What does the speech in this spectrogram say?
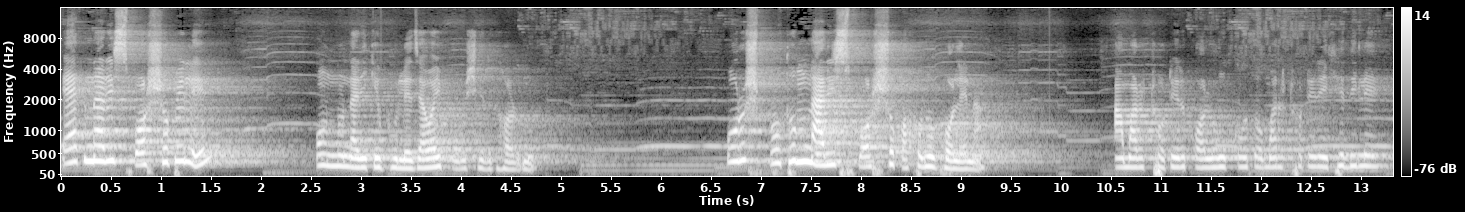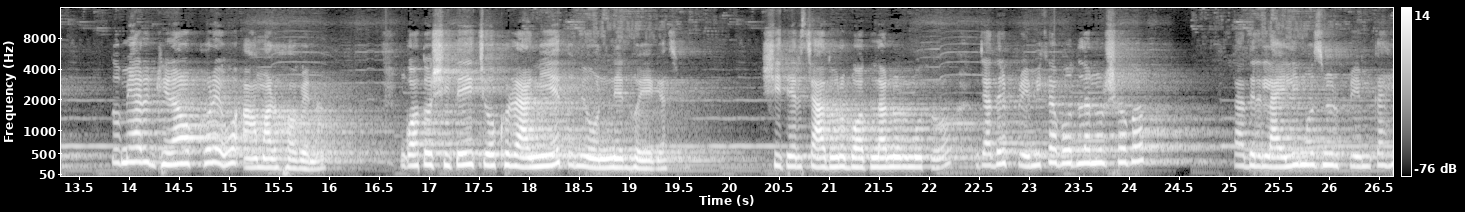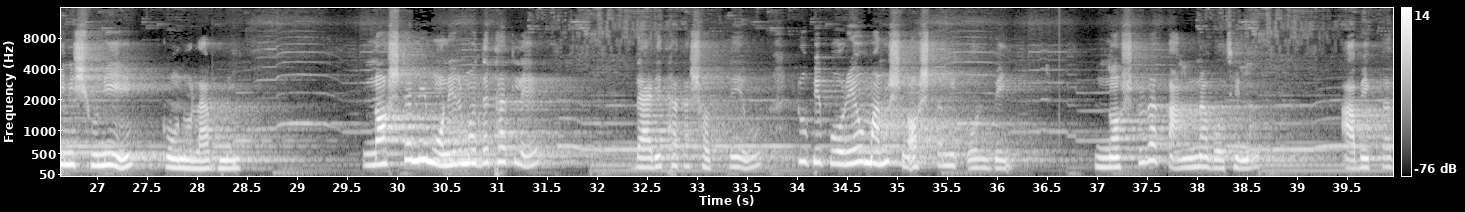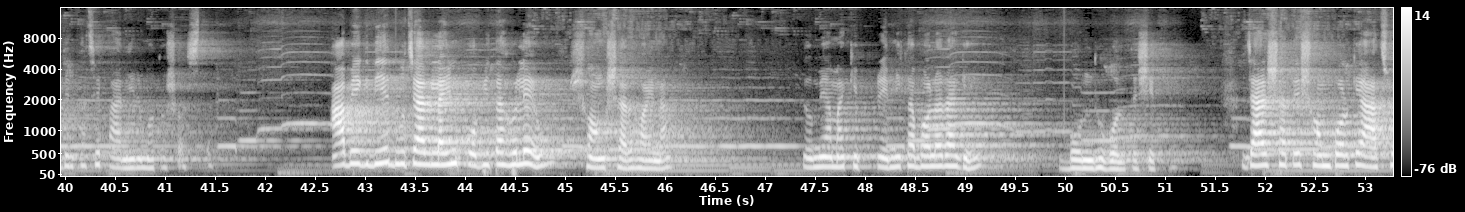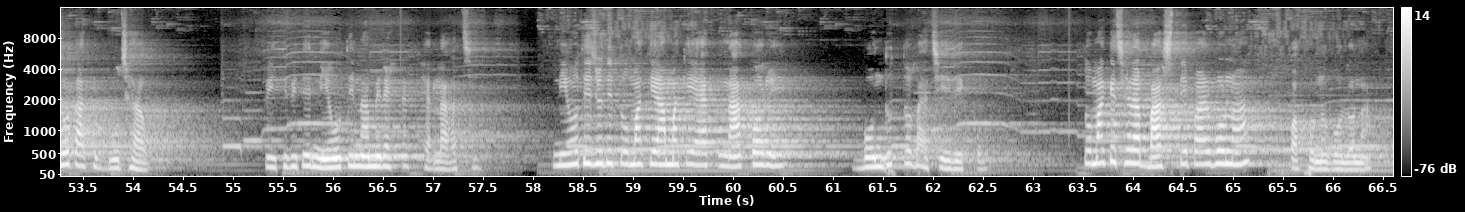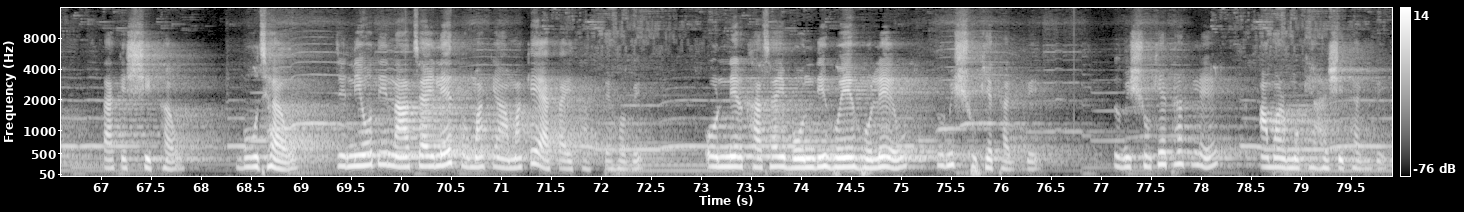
এক নারীর স্পর্শ পেলে অন্য নারীকে ভুলে যাওয়াই পুরুষের ধর্ম। পুরুষ প্রথম নারীর স্পর্শ কখনো ভোলে না। আমার ঠোঁটের কলঙ্ক তোমার ঠোঁটে রেখে দিলে তুমি আর ঘৃণা অক্ষরেও আমার হবে না। গত শীতেই চোখ রাঙিয়ে তুমি অন্যের হয়ে গেছো। শীতের চাদর বদলানোর মতো যাদের প্রেমিকা বদলানোর স্বভাব, তাদের লাইলি মজনুর প্রেম কাহিনী শুনিয়ে কোনো লাভ নেই। নষ্টামি মনের মধ্যে থাকলে দাড়ি থাকা সত্ত্বেও টুপি পরেও মানুষ নষ্টামি করবেই। নষ্টরা কান্না বোঝে না। আবেগ তাদের কাছে পানির মতো সস্তা। আবেগ দিয়ে দু চার লাইন কবিতা হলেও সংসার হয় না। তুমি আমাকে প্রেমিকা বলার আগে বন্ধু বলতে শেখো। যার সাথে সম্পর্কে আছো তাকে বোঝাও। পৃথিবীতে নেওতি নামের একটা খেলা আছে। নিয়তি যদি তোমাকে আমাকে এক না করে, বন্ধুত্ব বাঁচিয়ে রেখো। তোমাকে ছাড়া বাঁচতে পারব না, কখনো বলো না। তাকে শেখাও, বোঝাও যে নিয়তি না চাইলে তোমাকে আমাকে একাই থাকতে হবে। অন্যের খাঁচায় বন্দি হয়ে হলেও তুমি সুখে থাকবে। তুমি সুখে থাকলে আমার মুখে হাসি থাকবে,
